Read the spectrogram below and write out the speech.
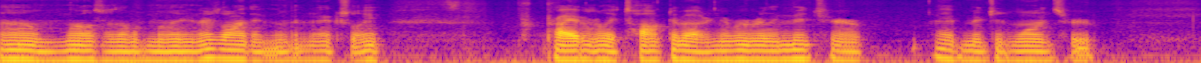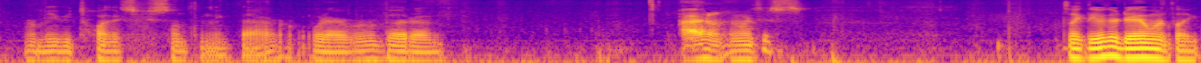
Um, what else is on my mind? There's a lot of things on actually. Probably haven't really talked about it, never really mentioned, or I have mentioned once, or or maybe twice or something like that or whatever. But um, I don't know. I just it's like the other day I went like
